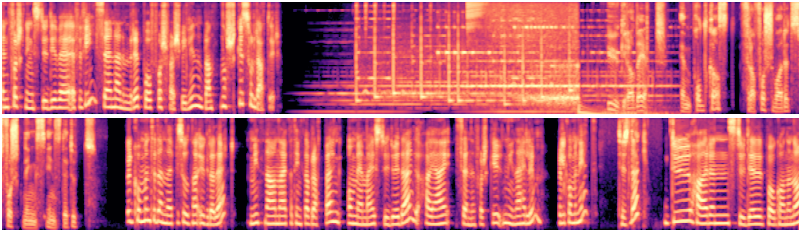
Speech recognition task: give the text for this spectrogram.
En forskningsstudie ved FFI ser nærmere på forsvarsviljen blant norske soldater. Ugradert, en podkast fra Forsvarets forskningsinstitutt. Velkommen til denne episoden av Ugradert. Mitt navn er Katinka Brattberg, og med meg i studio i dag har jeg seniorforsker Nina Hellum. Velkommen hit. Tusen takk. Du har en studie pågående nå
